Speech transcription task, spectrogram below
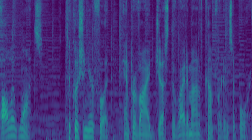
all at once, to cushion your foot and provide just the right amount of comfort and support.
